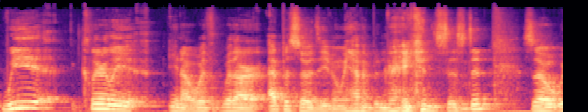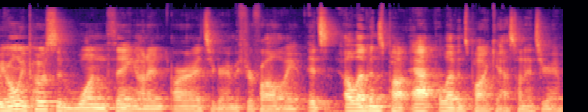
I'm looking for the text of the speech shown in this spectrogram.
we clearly, you know, with with our episodes, even we haven't been very consistent. So we've only posted one thing on our Instagram. If you're following it, it's 11s po- at 11s podcast on Instagram.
